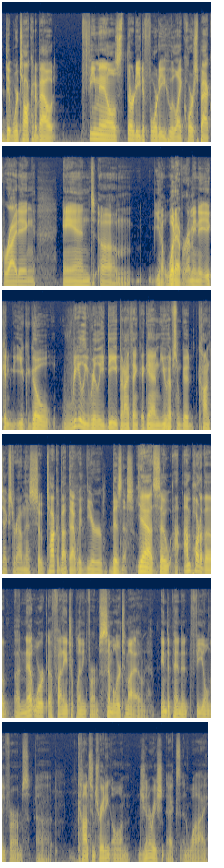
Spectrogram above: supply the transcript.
that we're talking about females 30 to 40 who like horseback riding and um, you know whatever i mean it, could you could go really really deep and i think again you have some good context around this so talk about that with your business Yeah, so I'm part of a, a network of financial planning firms similar to my own, independent, fee only firms, uh, concentrating on Generation X and Y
